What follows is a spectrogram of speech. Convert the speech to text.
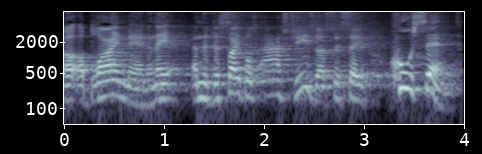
a, a blind man, and, they, and the disciples ask Jesus to say, Who sinned?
